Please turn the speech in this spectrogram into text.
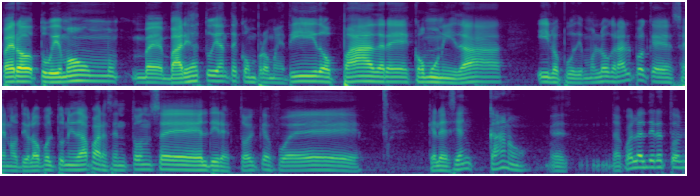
Pero tuvimos un- varios estudiantes comprometidos, padres, comunidad, y lo pudimos lograr porque se nos dio la oportunidad para ese entonces el director que fue, que le decían Cano. eh, ¿Te acuerdas del director?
